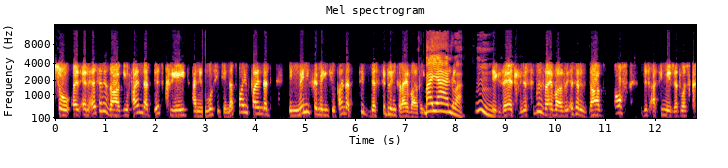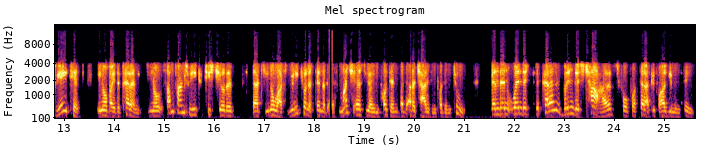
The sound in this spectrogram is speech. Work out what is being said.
So, and, and as a result, you find that this creates animosity, and that's why you find that in many families you find that the siblings rivalry. Bayalwa. Mm. Exactly. The siblings rivalry as a result of this asymmetry that was created, you know, by the parents. You know, sometimes we need to teach children that, you know what, you need to understand that as much as you are important, but the other child is important too. And then when the, the parents bring this child for, for therapy, for argument's sake,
